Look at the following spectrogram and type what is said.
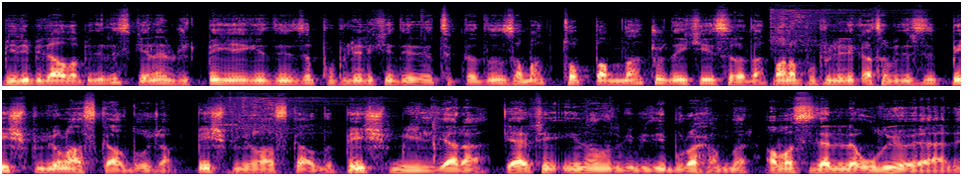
Biri bile alabiliriz. Genel rütbe Y'ye girdiğinizde popülerlik hediyeleri tıkladığın zaman toplamdan şurada ikinci sırada bana popülerlik atabilirsiniz. 5 milyon az kaldı hocam. 5 milyon az kaldı. 5 milyara gerçek inanılır gibi değil bu rakamlar ama sizlerle oluyor yani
